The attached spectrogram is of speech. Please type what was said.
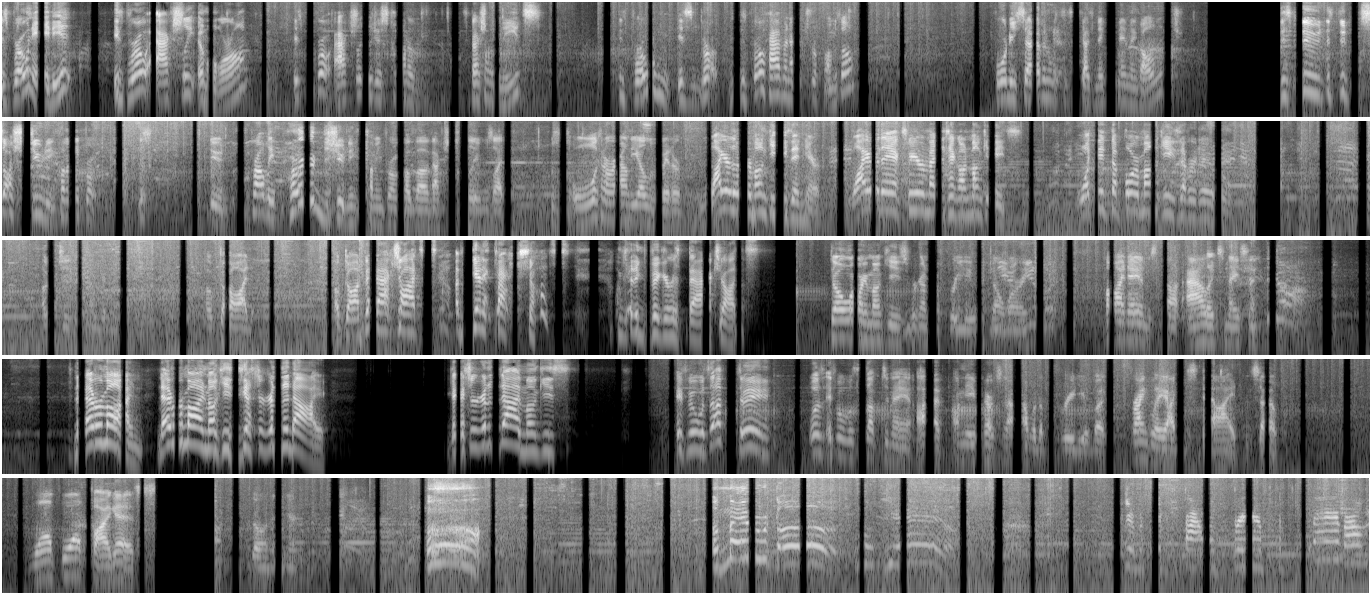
Is bro an idiot? Is bro actually a moron? Is bro actually just kind of special needs? Is bro is bro does bro have an extra chromosome? Forty-seven with this guy's nickname in college. This dude, this dude saw shooting coming from this dude probably heard the shooting coming from above. Actually, was like was looking around the elevator. Why are there monkeys in here? Why are they experimenting on monkeys? What did the poor monkeys ever do? Oh God! Oh God! Back shots! I'm getting back shots! I'm getting vigorous back shots. Don't worry, monkeys. We're gonna free you. Don't worry. My name is not Alex Mason. Never mind. Never mind, monkeys. Guess you're gonna die. Guess you're gonna die, monkeys. If it was up to me, was if it was up to me, I, I mean, personally, I would have freed you. But frankly, I just died. So, womp womp. I guess. Going in here.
